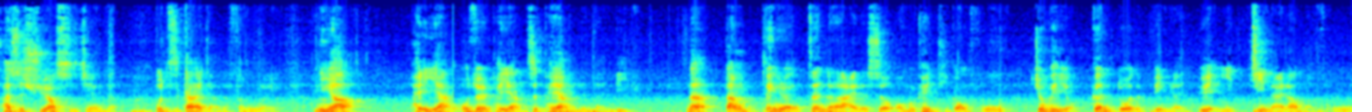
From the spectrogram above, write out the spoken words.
它是需要时间的嗯，不止刚才讲的氛围，你要培养，我觉得培养是培养你的能力。那当病人真的来的时候，我们可以提供服务，就会有更多的病人愿意进来让我们服务。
